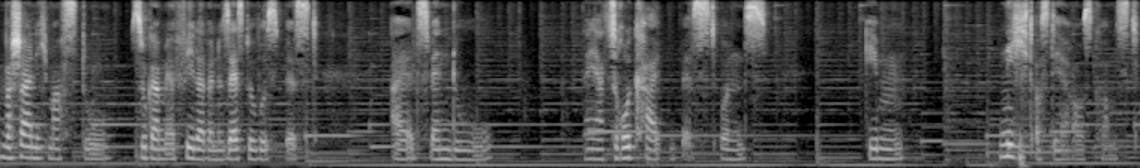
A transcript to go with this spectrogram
Wahrscheinlich machst du sogar mehr Fehler, wenn du selbstbewusst bist, als wenn du, naja, zurückhaltend bist und eben nicht aus dir herauskommst.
